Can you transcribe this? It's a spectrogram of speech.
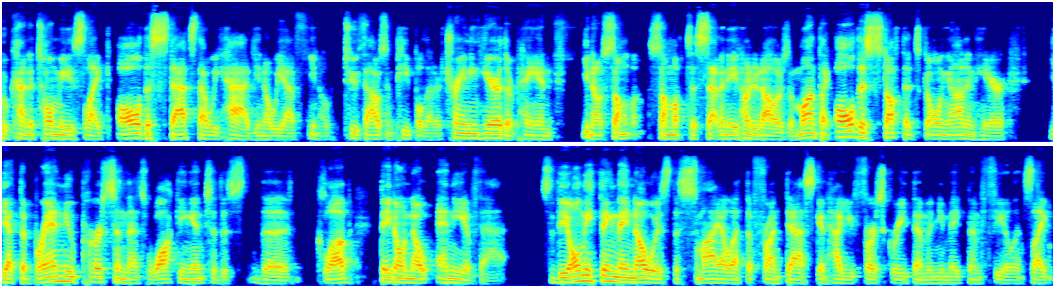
who kind of told me is like all the stats that we had you know we have you know 2000 people that are training here. They're paying you know some some up to seven eight hundred dollars a month like all this stuff that's going on in here. Yet the brand new person that's walking into this the club they don't know any of that. So the only thing they know is the smile at the front desk and how you first greet them and you make them feel. It's like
